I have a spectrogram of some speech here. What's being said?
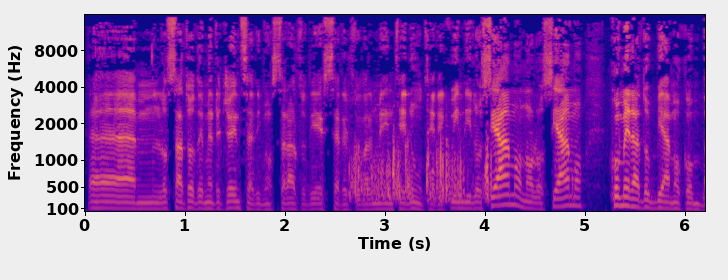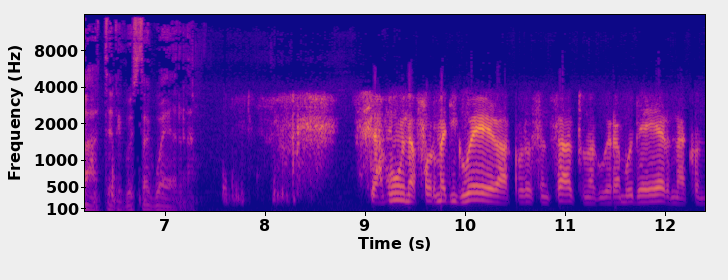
ehm, lo stato d'emergenza l'emergenza ha dimostrato di essere totalmente inutile, quindi lo siamo, non lo siamo, come la dobbiamo combattere questa guerra? Siamo una forma di guerra, quello senz'altro una guerra moderna con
